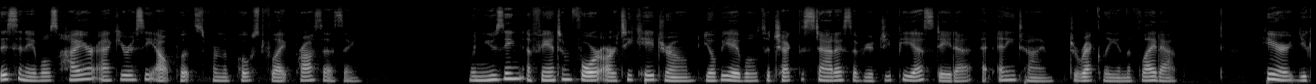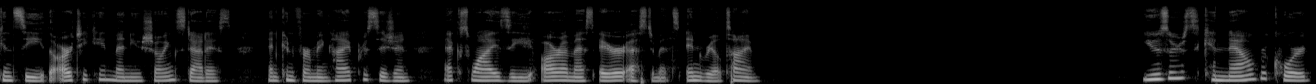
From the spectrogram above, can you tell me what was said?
This enables higher accuracy outputs from the post-flight processing. When using a Phantom 4 RTK drone, you'll be able to check the status of your GPS data at any time directly in the Flight app. Here you can see the RTK menu showing status and confirming high precision XYZ RMS error estimates in real time. Users can now record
